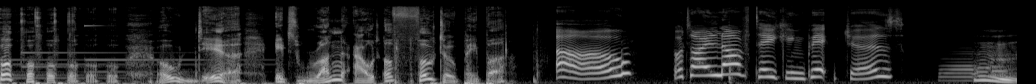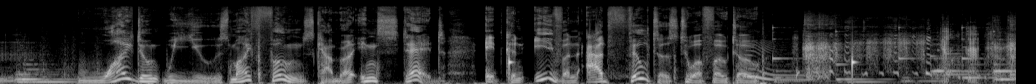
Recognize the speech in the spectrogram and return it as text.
oh dear, it's run out of photo paper. Oh, but I love taking pictures. Hmm. Why don't we use my phone's camera instead? It can even add filters to a photo.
